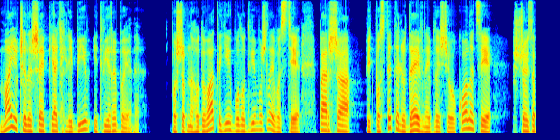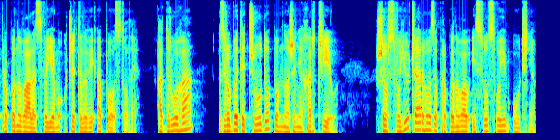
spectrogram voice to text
маючи лише п'ять хлібів і дві рибини. Бо щоб нагодувати їх було дві можливості перша відпустити людей в найближчій околиці, що й запропонували своєму учителеві апостоли, а друга зробити чудо помноження харчів, що в свою чергу запропонував Ісус своїм учням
